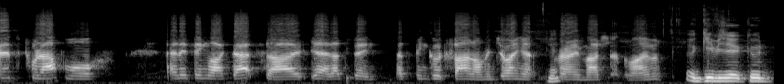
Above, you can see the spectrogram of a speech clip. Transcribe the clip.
fence put up or anything like that. So yeah, that's been that's been good fun. I'm enjoying it yeah. very much at the moment. It gives you a good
